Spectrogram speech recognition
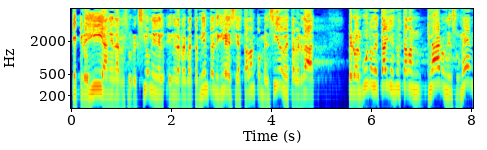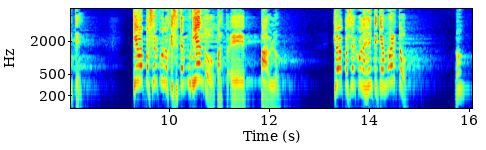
que creían en la resurrección, en el, en el arrebatamiento de la iglesia, estaban convencidos de esta verdad, pero algunos detalles no estaban claros en su mente. ¿Qué va a pasar con los que se están muriendo, eh, Pablo? ¿Qué va a pasar con la gente que ha muerto? ¿No?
